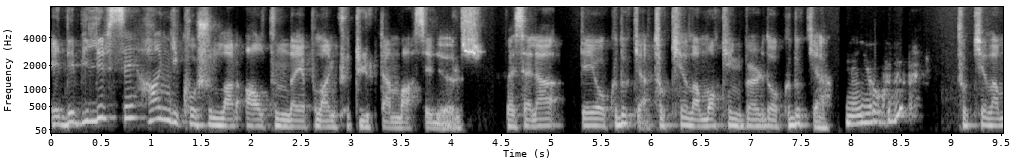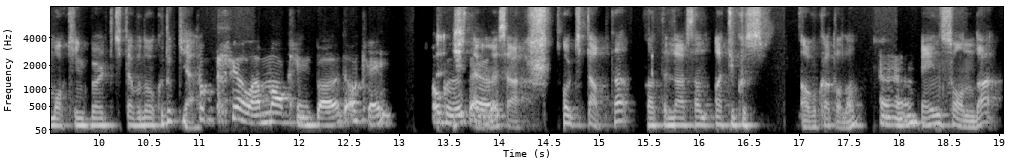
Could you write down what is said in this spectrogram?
Edebilirse hangi koşullar altında yapılan kötülükten bahsediyoruz? Mesela şeyi okuduk ya, To Kill a Mockingbird'ı okuduk ya. Neyi okuduk? To Kill a Mockingbird kitabını okuduk ya. To Kill a Mockingbird. Okey. Okuduk. İşte evet. mesela o kitapta hatırlarsan Atticus avukat olan Hı hı. en sonda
